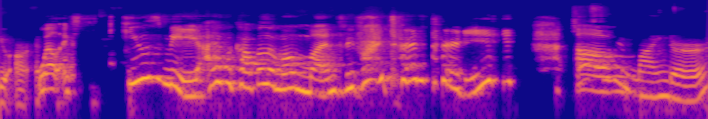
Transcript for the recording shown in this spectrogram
you are at Well, excuse me. I have a couple of more months before I turn 30. just a um, reminder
